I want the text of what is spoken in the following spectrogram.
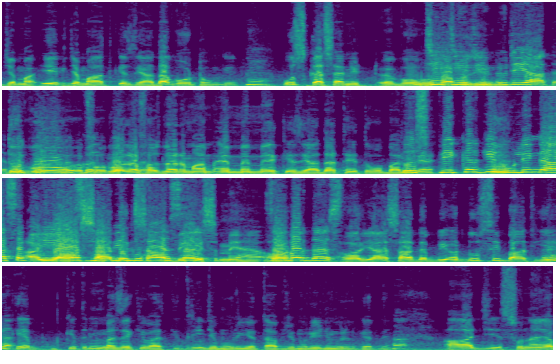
जमा, एक जमात के ज़्यादा वोट होंगे हम्म। उसका सैनिट वो होगा जी, जी, मुझे याद है, तो वो Maulana Fazal Rehman M M A के ज़्यादा थे तो वो बन तो गए स्पीकर की रूलिंग तो आ सकती है सादिक साहब भी इसमें है ज़बरदस्त और या सादक भी और दूसरी बात यह है हाँ। कि कितनी मज़े की बात कितनी जमहूरियत आप जमहूरियत जमहूरियत कहते हैं हाँ। आज सुना है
